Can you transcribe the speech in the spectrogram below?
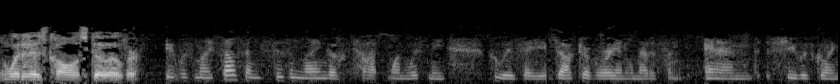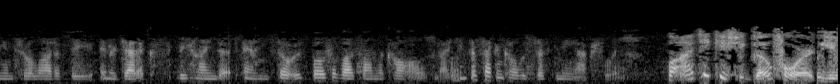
And what do those calls go over? It was myself and Susan Lango who taught one with me who is a doctor of Oriental medicine, and she was going into a lot of the energetics behind it. And so it was both of us on the calls. I think the second call was just me, actually. Well, I think you should go for it. You're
